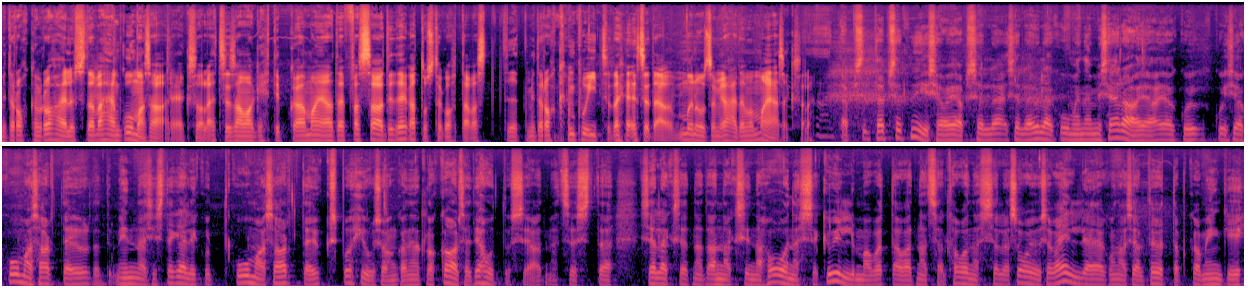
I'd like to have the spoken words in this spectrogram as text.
mida rohkem rohelust, seda vähem kuumasaari, eks ole, et seesama kehtib ka majade fassaadide ja katuste kohta vast, et mida rohkem puid, seda seda mõnusam, jahedam on majas, eks ole. täpselt, täpselt nii, see hoiab selle, selle ülekuumenemise ära ja, ja kui, kui siia kuumasaarte juurde minna, siis tegelikult kuumasaarte üks põhjus on ka need lokaalsed jahutusseadmed, sest äh, selleks, et nad annaks sinna hoonesse külma, võtavad nad sealt hoonest selle soojuse välja ja kuna seal töötab ka mingi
